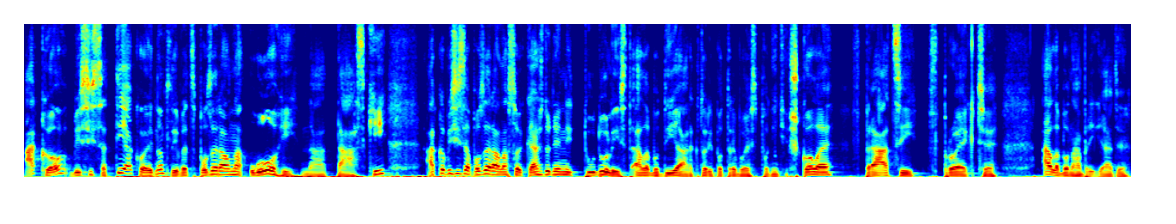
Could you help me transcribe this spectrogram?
Ako by si sa ty ako jednotlivec pozeral na úlohy, na tásky, ako by si sa pozeral na svoj každodenný to-do list alebo DR, ktorý potrebuje splniť v škole, v práci, v projekte alebo na brigáde.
